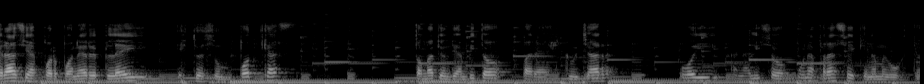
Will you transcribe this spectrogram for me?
Gracias por poner play. Esto es un podcast. Tómate un tiempito para escuchar. Hoy analizo una frase que no me gusta.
